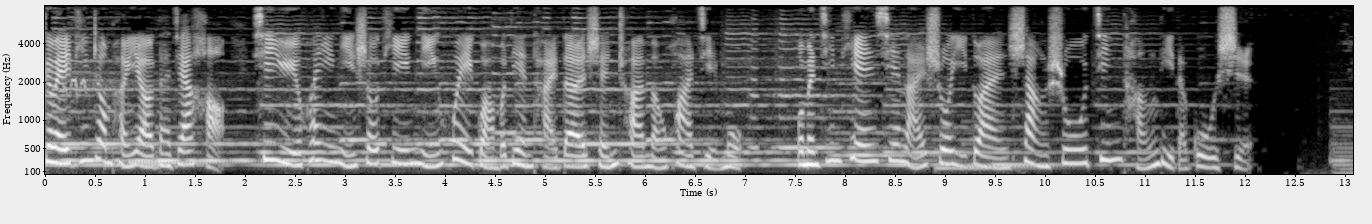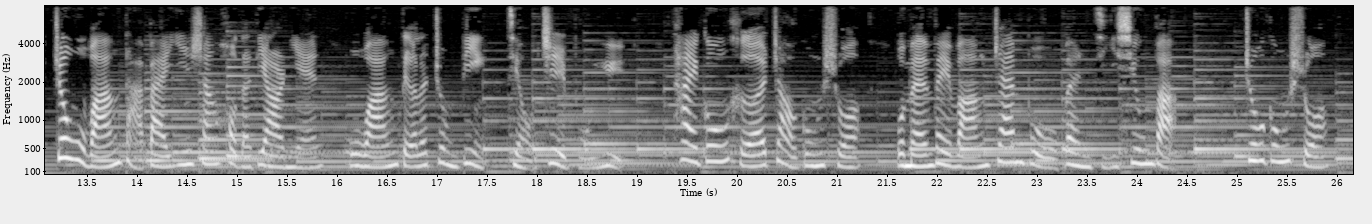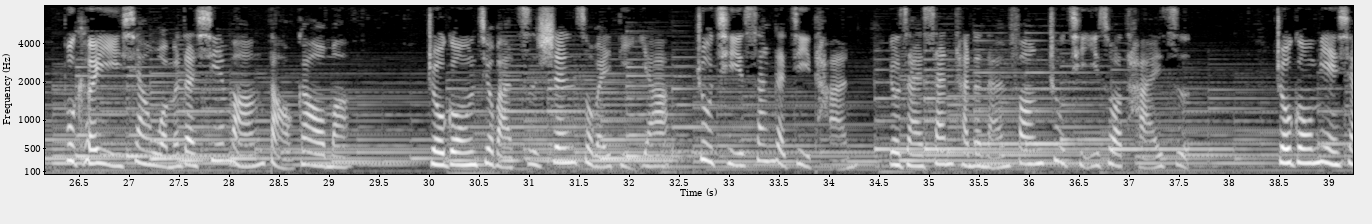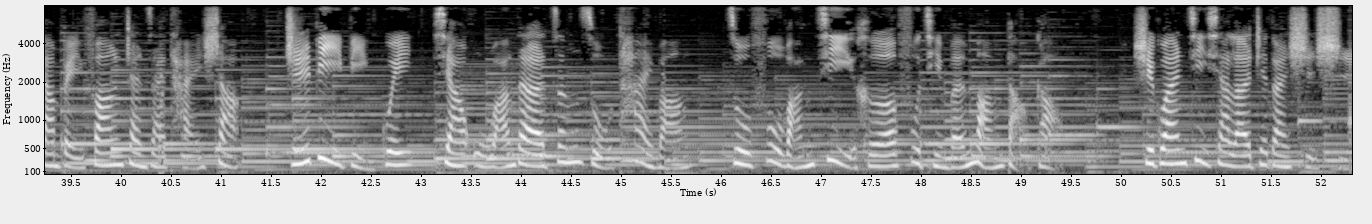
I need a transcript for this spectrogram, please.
各位听众朋友，大家好！心语欢迎您收听明慧广播电台的神传文化节目。我们今天先来说一段《尚书金藤》里的故事。周武王打败殷商后的第二年，武王得了重病，久治不愈。太公和赵公说：“我们为王占卜问吉凶吧。”周公说：“不可以向我们的先王祷告吗？”周公就把自身作为抵押，筑起三个祭坛，又在三坛的南方筑起一座台子。周公面向北方，站在台上，执璧秉圭，向武王的曾祖太王、祖父王继和父亲文王祷告。史官记下了这段史实。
